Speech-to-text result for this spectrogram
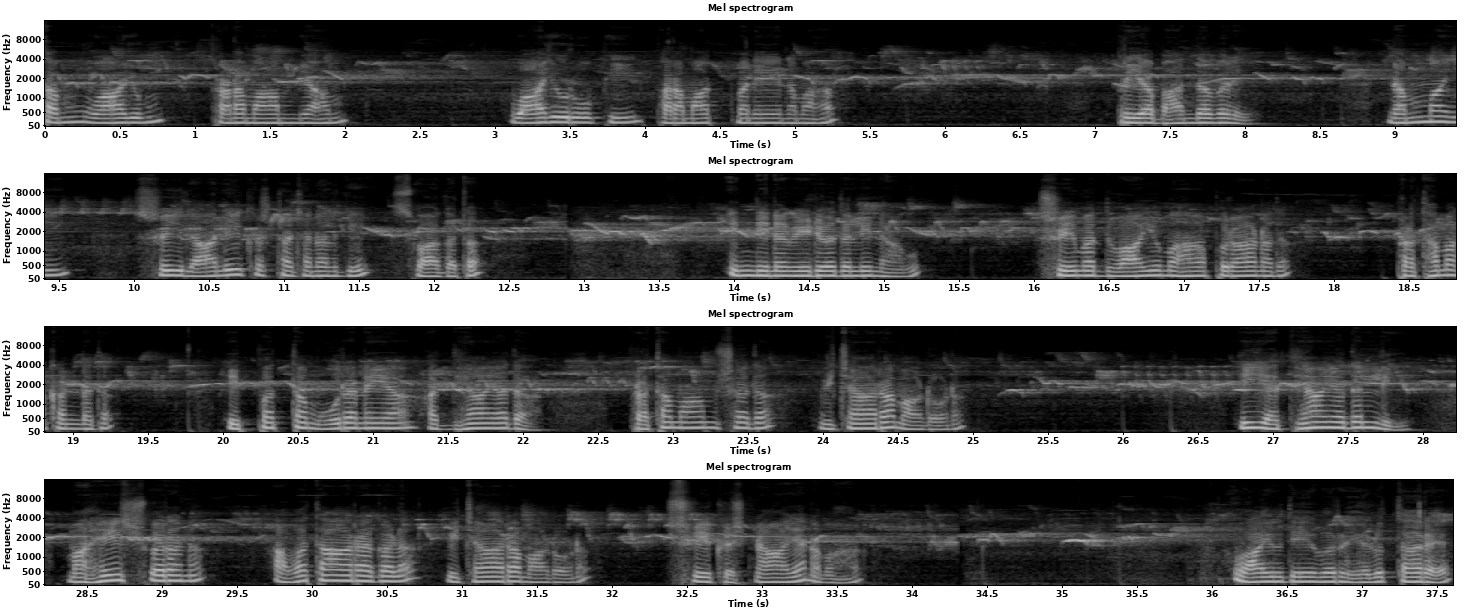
ತಂ ವಾಯುಂ ಪ್ರಣಮಾಮ್ಯಹಂ ವಾಯುರೂಪಿ ಪರಮಾತ್ಮನೇ ನಮಃ ಪ್ರಿಯ ಬಾಂಧವರೇ ನಮ್ಮ ಈ ಶ್ರೀ ಲಾಲಿಕೃಷ್ಣ ಚಾನಲ್ಗೆ ಸ್ವಾಗತ ಇಂದಿನ ವಿಡಿಯೋದಲ್ಲಿ ನಾವು ಶ್ರೀಮದ್ ವಾಯು ಮಹಾಪುರಾಣದ ಪ್ರಥಮ ಖಂಡದ ಇಪ್ಪತ್ತ ಮೂರನೆಯ ಅಧ್ಯಾಯದ ಪ್ರಥಮಾಂಶದ ವಿಚಾರ ಮಾಡೋಣ. ಈ ಅಧ್ಯಾಯದಲ್ಲಿ ಮಹೇಶ್ವರನ ಅವತಾರಗಳ ವಿಚಾರ ಮಾಡೋಣ. ಶ್ರೀಕೃಷ್ಣಾಯ ನಮಃ. ವಾಯುದೇವರು ಹೇಳುತ್ತಾರೆ,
